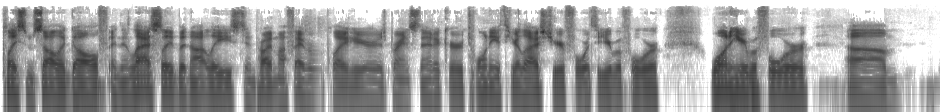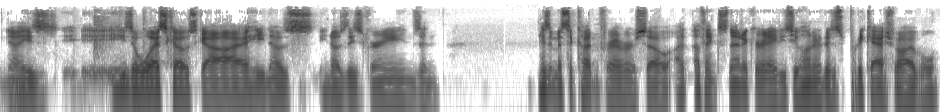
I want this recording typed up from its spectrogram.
play some solid golf. And then lastly, but not least, and probably my favorite play here is Brandt Snedeker, twentieth year last year, fourth year before, one here before. Um, you know, he's he's a West Coast guy. He knows he knows these greens and he hasn't missed a cut in forever. So I, I think Snedeker at eighty two hundred is pretty cash valuable.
